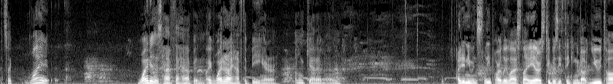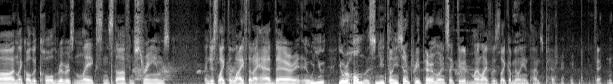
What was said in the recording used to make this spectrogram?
It's like, why? Why does this have to happen? Like, why did I have to be here? I don't get it, man. I didn't even sleep hardly last night either. I was too busy thinking about Utah and like all the cold rivers and lakes and stuff and streams and just like the life that I had there. And you you were homeless in Utah. You sounded pretty paranoid. It's like, dude, my life was like a million times better back then.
